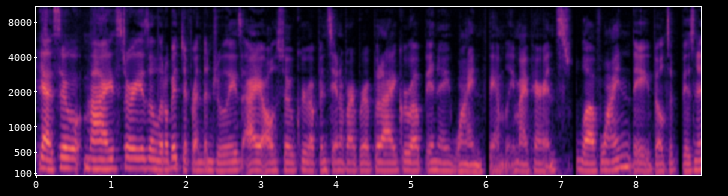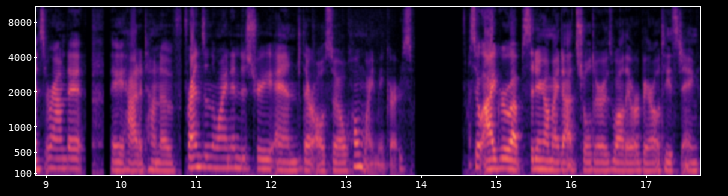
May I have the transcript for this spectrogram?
yeah, so my story is a little bit different than Julie's. I also grew up in Santa Barbara, but I grew up in a wine family. My parents love wine. They built a business around it. They had a ton of friends in the wine industry, and they're also home winemakers. So I grew up sitting on my dad's shoulders while they were barrel tasting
